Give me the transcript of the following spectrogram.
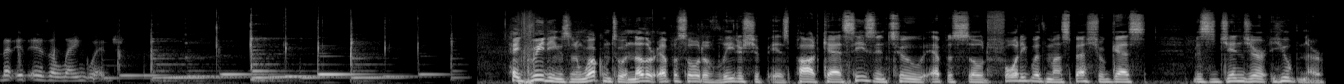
that it is a language. Hey, greetings and welcome to another episode of Leadership is Podcast, Season 2, Episode 40, with my special guest, Ms. Ginger Huebner.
